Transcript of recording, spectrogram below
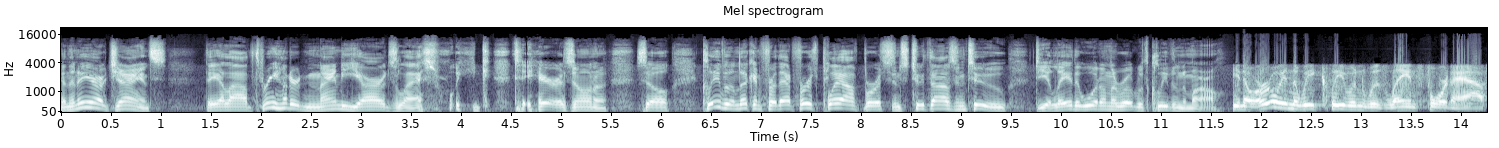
And the New York Giants they allowed 390 yards last week to Arizona. So Cleveland looking for that first playoff berth since 2002. Do you lay the wood on the road with Cleveland tomorrow? You know, early in the week, Cleveland was laying four and a half,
